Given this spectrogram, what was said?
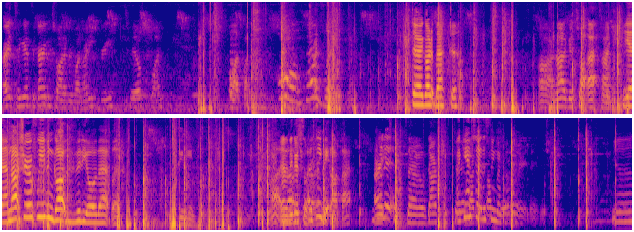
All right, so here's the garden shot, everyone. Ready? Three, two, one. Oh, that's fun. Oh, I slipped. There, I got it back to. Uh, not a good shot that time. Yeah, I'm not sure if we even got video of that, but. What do you mean? I'm And they did sure. I think it. got that. All Got right, it. so Dr. I can't set this thing back up. Yeah.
